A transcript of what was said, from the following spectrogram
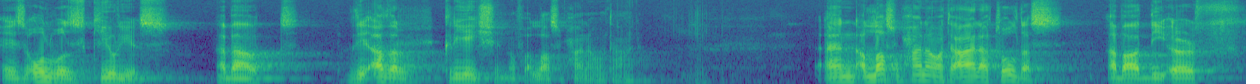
is always curious about the other creation of Allah subhanahu wa ta'ala. And Allah subhanahu wa ta'ala told us about the earth,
